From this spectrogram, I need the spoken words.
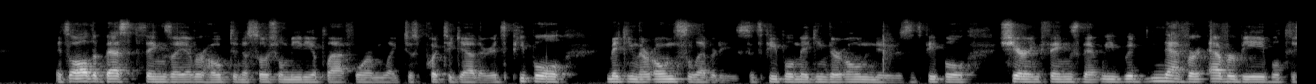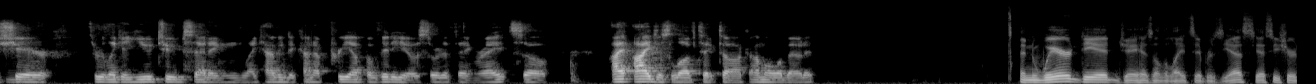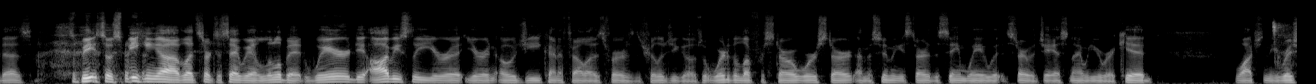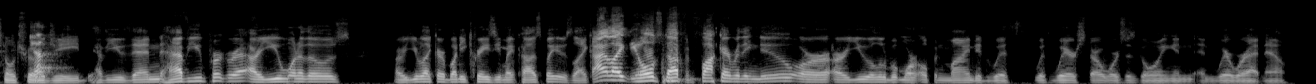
it's all the best things I ever hoped in a social media platform like just put together. It's people making their own celebrities. It's people making their own news. It's people sharing things that we would never ever be able to mm-hmm. share through like a YouTube setting, like having to kind of pre-up a video sort of thing, right? So I I just love TikTok. I'm all about it. And where did Jay has all the lightsabers? Yes, yes, he sure does. Spe- so speaking of, let's start to segue a little bit. Where did obviously you're a, you're an OG kind of fellow as far as the trilogy goes, but where did the love for Star Wars start? I'm assuming it started the same way with it started with JS9 when you were a kid, watching the original trilogy. Have you then have you progressed? Are you one of those? Are you like our buddy Crazy Mike Cosplay, who's like, I like the old stuff and fuck everything new, or are you a little bit more open minded with with where Star Wars is going and and where we're at now?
